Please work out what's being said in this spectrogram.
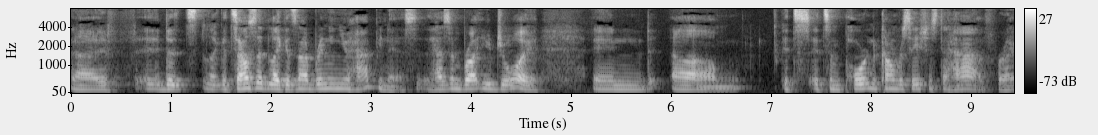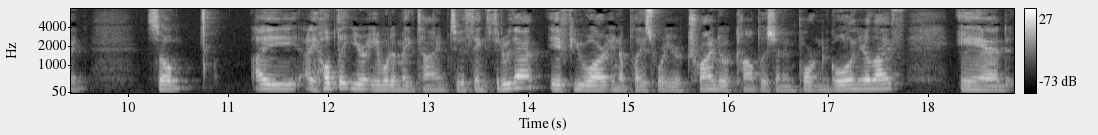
Uh, if it's like it sounds like it's not bringing you happiness. It hasn't brought you joy. And um, it's it's important conversations to have right? So I, I hope that you're able to make time to think through that if you are in a place where you're trying to accomplish an important goal in your life. And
